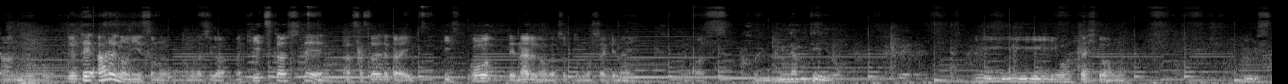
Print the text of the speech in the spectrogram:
あの、予定あるのに、その友達が、まあ、気使わして、あ、誘われたから行行こうってなるのがちょっと申し訳ないのがあるこれみんな見ていいよ。いい、いい、いい、いい、終わった人はもう。いいっす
